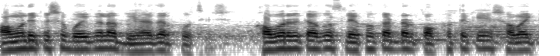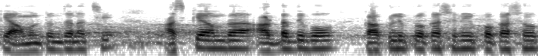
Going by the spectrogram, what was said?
অমর একুশে বইমেলা দুই হাজার পঁচিশ। খবরের কাগজ লেখক আড্ডার পক্ষ থেকে সবাইকে আমন্ত্রণ জানাচ্ছি। আজকে আমরা আড্ডা দেব কাকুলি প্রকাশনীর প্রকাশক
